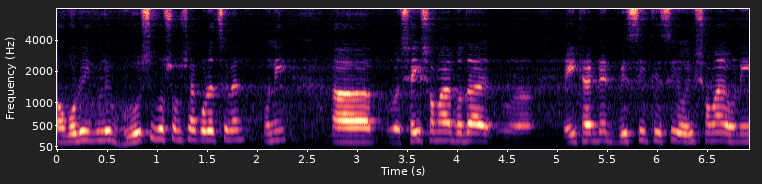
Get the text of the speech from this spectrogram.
নগরীগুলির ভূয়সী প্রশংসা করেছিলেন। উনি সেই সময় বোধ হয় এইট হান্ড্রেড বিসি টিসি ওই সময় উনি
